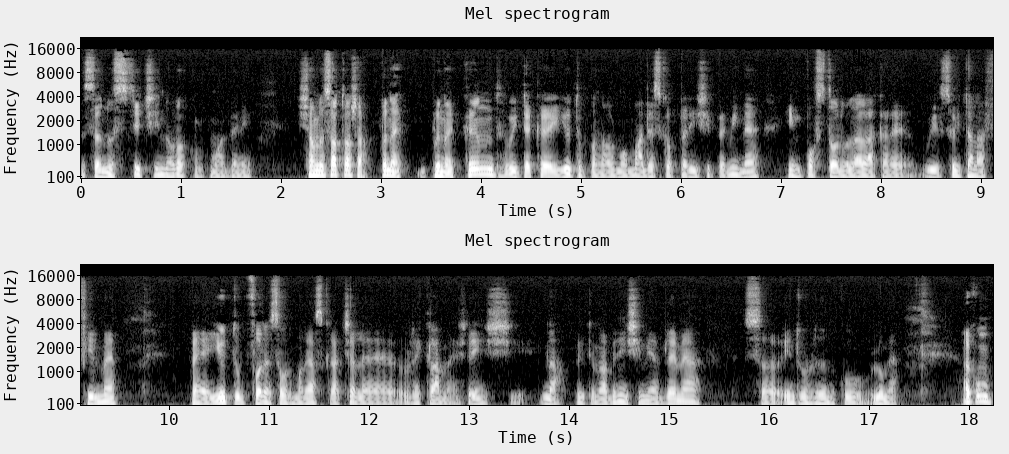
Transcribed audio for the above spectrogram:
să nu strici norocul, cum ar veni. Și am lăsat așa, până, până când, uite că YouTube până la urmă m-a descoperit și pe mine, impostorul ăla care se uita la filme pe YouTube fără să urmărească acele reclame, știi? Și, na, uite, mi-a venit și mie vremea să intru în rând cu lumea. Acum,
